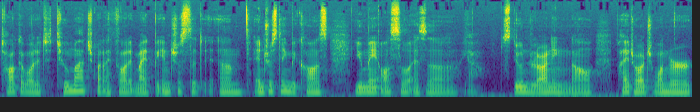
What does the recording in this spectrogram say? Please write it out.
talk about it too much, but I thought it might be interested um, interesting because you may also, as a yeah, student learning now PyTorch, wonder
